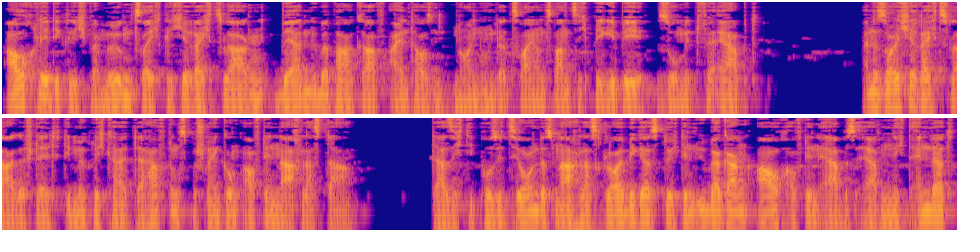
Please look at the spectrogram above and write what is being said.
Auch lediglich vermögensrechtliche Rechtslagen werden über § 1922 BGB somit vererbt. Eine solche Rechtslage stellt die Möglichkeit der Haftungsbeschränkung auf den Nachlass dar. Da sich die Position des Nachlassgläubigers durch den Übergang auch auf den Erbeserben nicht ändert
